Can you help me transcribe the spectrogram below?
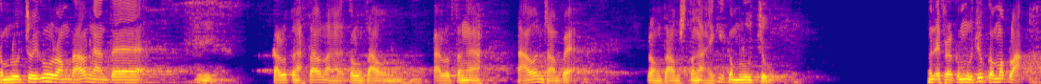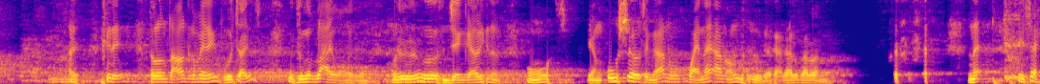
Kemlucu itu rong tahun ngantek kalau tengah tahun lah telung tahun. Kalau tengah tahun sampai rong tahun setengah ini kemlucu. Nek kemlucu kemeplak telung tahun kemudian ini bocah itu kudu ngeplak wong itu jengkel itu oh yang usil sing anu penekan ono gak karo-karuan nek isih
